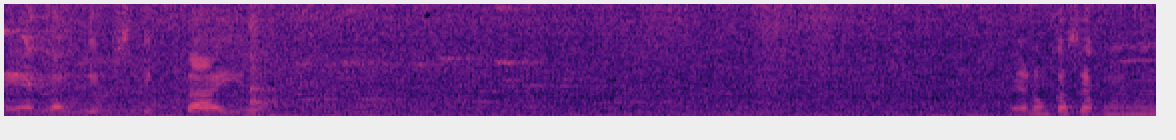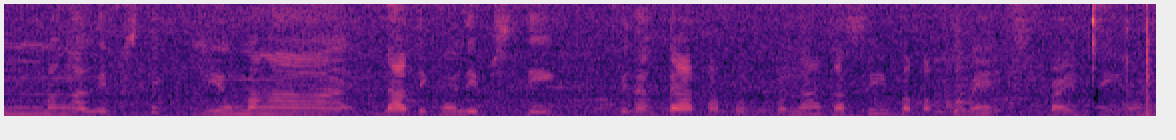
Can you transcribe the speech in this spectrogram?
Ayan lang lipstick tayo. Meron kasi akong mga lipstick. Yung mga dati kong lipstick, pinagtatapon ko na kasi baka mamaya expired na yun.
